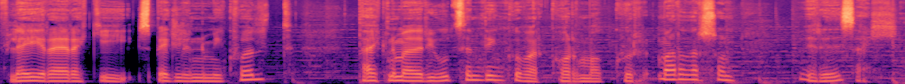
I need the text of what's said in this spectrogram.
Fleira er ekki í speklinum í kvöld, tæknum aður í útsendingu var Kormákur Marðarsson veriði sæl.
